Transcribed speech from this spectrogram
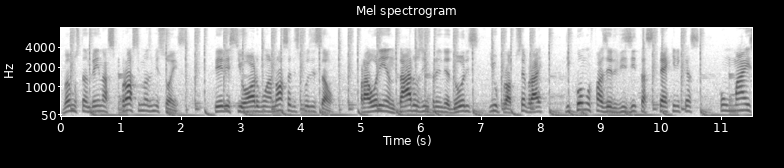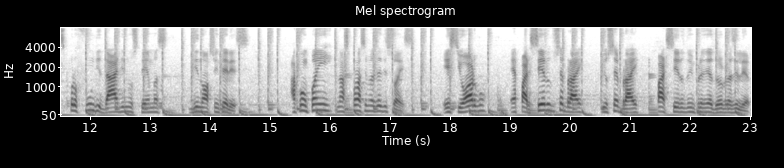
vamos também nas próximas missões ter esse órgão à nossa disposição para orientar os empreendedores e o próprio SEBRAE de como fazer visitas técnicas com mais profundidade nos temas de nosso interesse. Acompanhe nas próximas edições. Esse órgão é parceiro do SEBRAE e o SEBRAE parceiro do empreendedor brasileiro.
